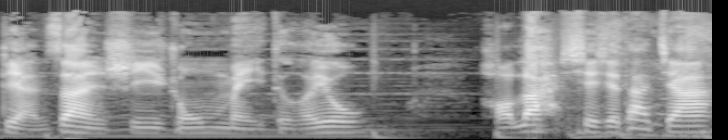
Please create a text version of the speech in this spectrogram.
点赞是一种美德哟。好了，谢谢大家。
